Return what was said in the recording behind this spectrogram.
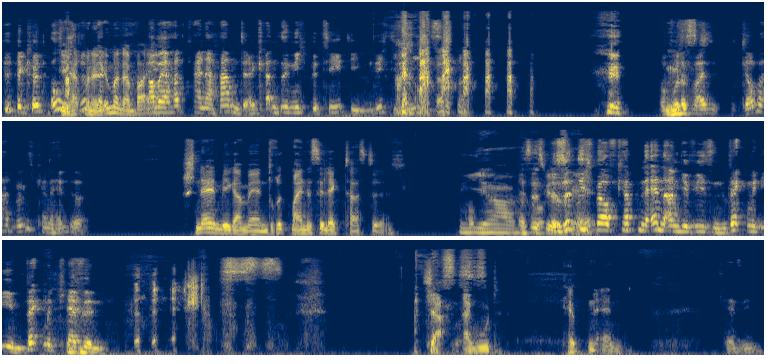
Er könnte, oh, Die hat stimmt, man dann er- immer dabei. Aber er hat keine Hand. Er kann sie nicht betätigen. Richtig mies. Obwohl, das weiß ich. Ich glaube, er hat wirklich keine Hände. Schnell, Mega Man, drück meine Select-Taste. Ja. Es ist Wir wieder sind soweit. nicht mehr auf Captain N angewiesen. Weg mit ihm. Weg mit Kevin. Tja, na gut. Captain N. Kevin.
